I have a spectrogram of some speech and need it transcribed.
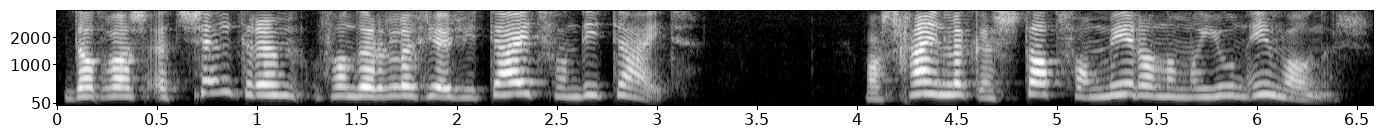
dat was het centrum van de religiositeit van die tijd. Waarschijnlijk een stad van meer dan een miljoen inwoners.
